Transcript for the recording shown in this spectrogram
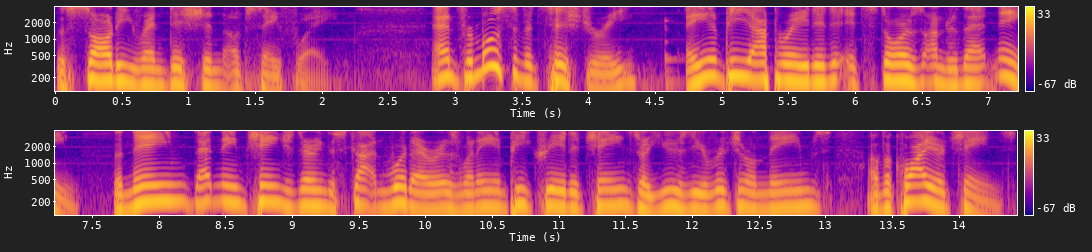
the Saudi rendition of Safeway. And for most of its history, A&P operated its stores under that name. The name that name changed during the Scott and Wood eras when A&P created chains or used the original names of acquired chains.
